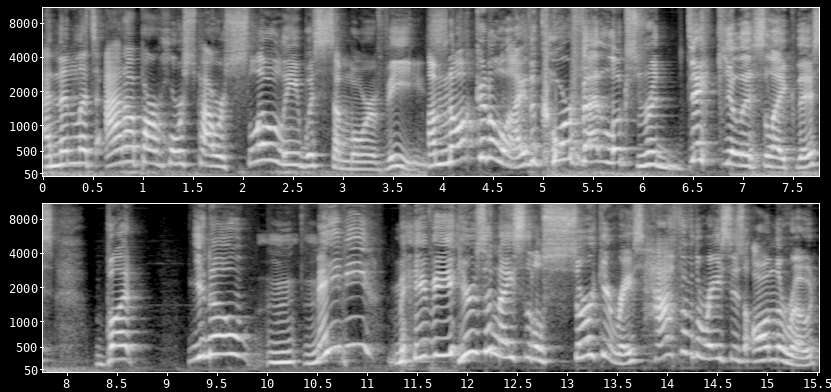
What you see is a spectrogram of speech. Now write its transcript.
and then let's add up our horsepower slowly with some more of these. I'm not gonna lie, the Corvette looks ridiculous like this, but you know, maybe, maybe. Here's a nice little circuit race. Half of the race is on the road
